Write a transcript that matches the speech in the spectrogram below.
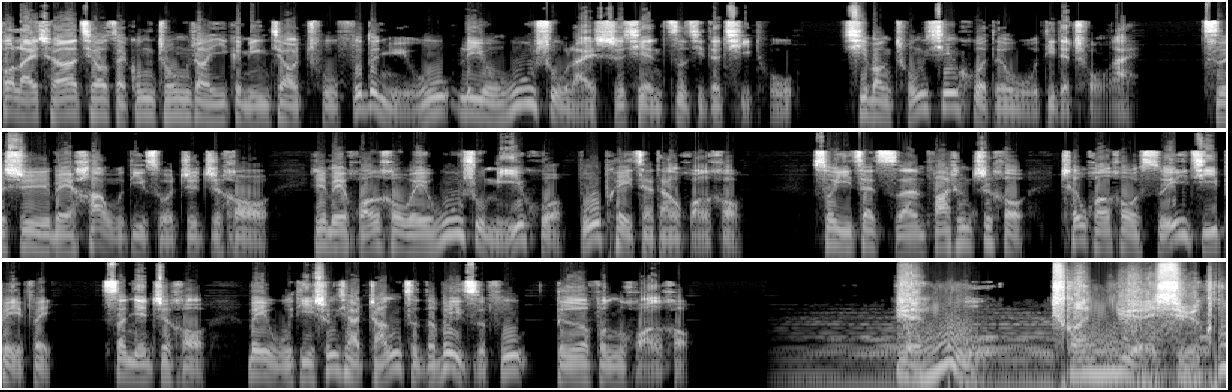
后来，陈阿娇在宫中让一个名叫楚服的女巫利用巫术来实现自己的企图，希望重新获得武帝的宠爱。此事被汉武帝所知之后，认为皇后为巫术迷惑，不配再当皇后。所以在此案发生之后，陈皇后随即被废。三年之后，为武帝生下长子的卫子夫得封皇后。人物穿越时空，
